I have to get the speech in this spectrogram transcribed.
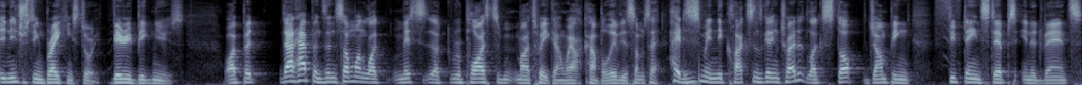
an interesting breaking story. Very big news, right? But that happens, and someone like, mess, like replies to my tweet going, "Wow, I can't believe this." Someone say, "Hey, does this mean Nick Claxton's getting traded?" Like, stop jumping 15 steps in advance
